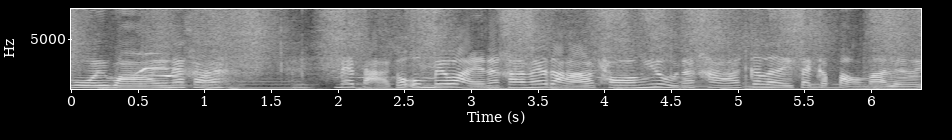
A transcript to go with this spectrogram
โวยวายนะคะ แม่จ๋าก็อุ้มไม่ไหวนะคะ แม่จ๋าท้องอยู่นะคะ ก็เลยใส่กระเป๋ามาเลย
